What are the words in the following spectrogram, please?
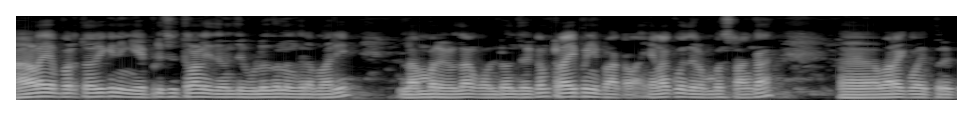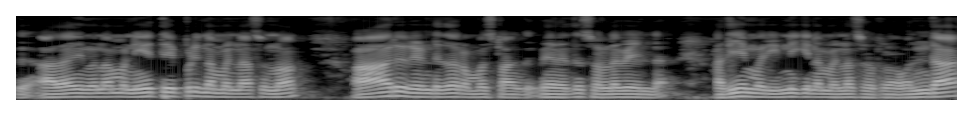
நாளைய பொறுத்த வரைக்கும் நீங்கள் எப்படி சுற்றினாலும் இது வந்து விழுகணுங்கிற மாதிரி நம்பர்கள் தான் கொண்டு வந்திருக்கோம். ட்ரை பண்ணி பார்க்கலாம். எனக்கும் இது ரொம்ப ஸ்ட்ராங்காக வரக்கு வாய்ப்பு இருக்குது அதாவது நம்ம நேற்று எப்படி நம்ம என்ன சொன்னோம்? ஆறு ரெண்டு தான் ரொம்ப ஸ்ட்ராங்கு வேறு எதுவும் சொல்லவே இல்லை. அதே மாதிரி இன்றைக்கி நம்ம என்ன சொல்கிறோம் வந்தால்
